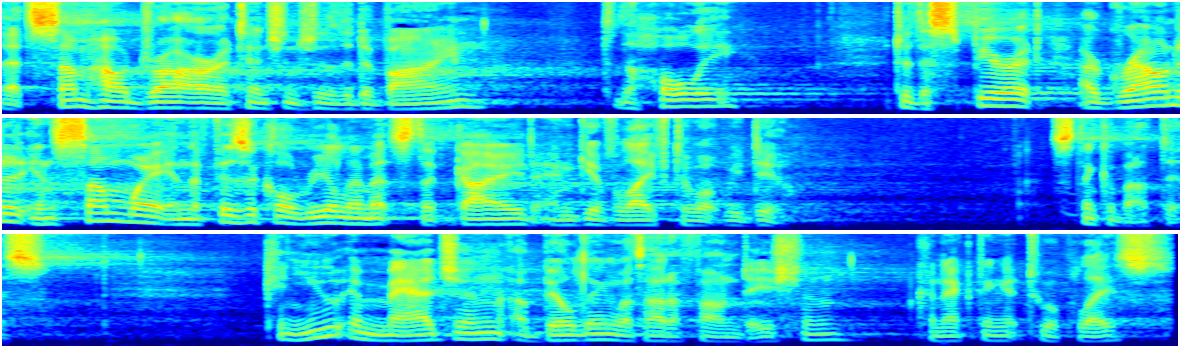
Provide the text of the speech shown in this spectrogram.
that somehow draw our attention to the divine, to the holy, to the spirit, are grounded in some way in the physical real limits that guide and give life to what we do. Let's think about this. Can you imagine a building without a foundation connecting it to a place?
